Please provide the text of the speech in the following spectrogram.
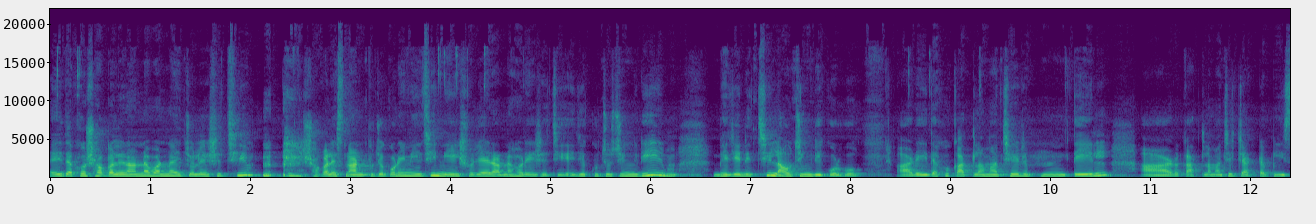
এই দেখো সকালে রান্না বান্নায় চলে এসেছি সকালে স্নান পুজো করে নিয়েছি, নিয়েই সোজায় রান্নাঘরে এসেছি এই যে কুচো চিংড়ি ভেজে নিচ্ছি, লাউ চিংড়ি করব। আর এই দেখো কাতলা মাছের তেল, আর কাতলা মাছের চারটা পিস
